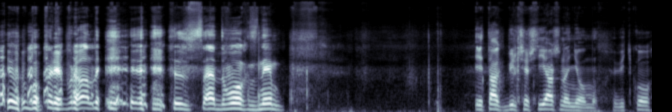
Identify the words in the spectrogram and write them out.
бо перебрали все двох з ним. І так, більше ж я ж на ньому. Вітько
